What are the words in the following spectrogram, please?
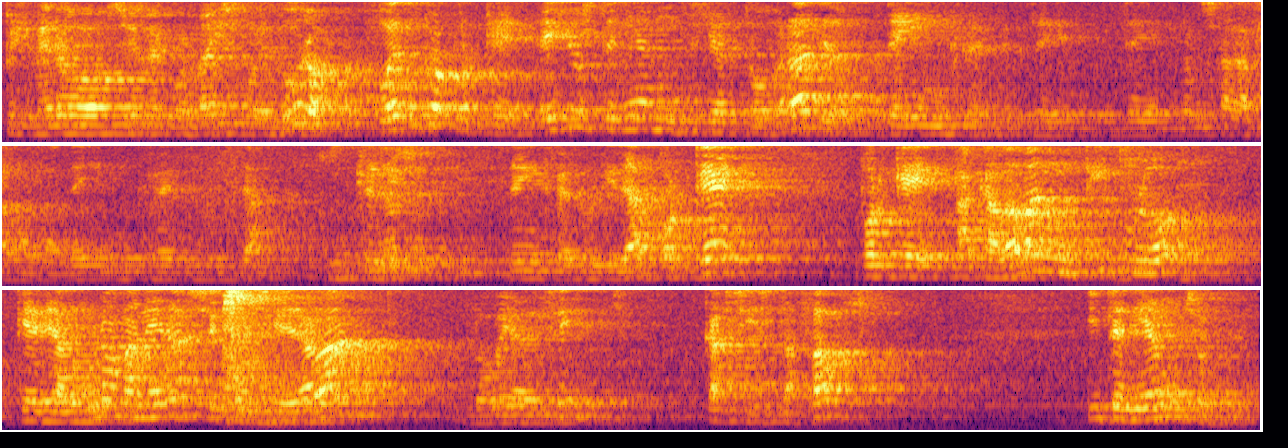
Primero, si recordáis, fue duro. Fue duro porque ellos tenían un cierto grado de incredulidad. De, no me sale la palabra, de incredulidad. De incredulidad. ¿Por qué? porque acababan un título que de alguna manera se consideraban, lo voy a decir, casi estafados. Y tenían mucho miedo.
